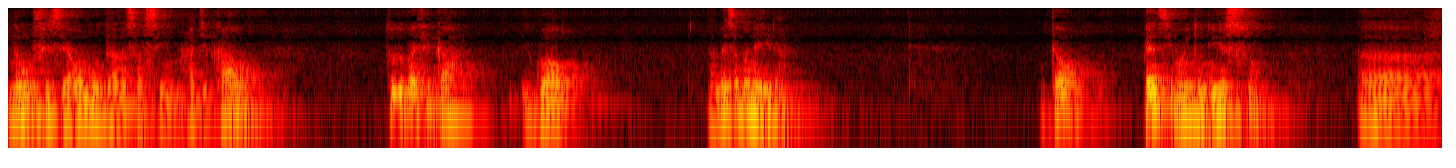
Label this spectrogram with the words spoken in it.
não fizer uma mudança assim radical, tudo vai ficar igual, da mesma maneira. Então, pense muito nisso uh,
